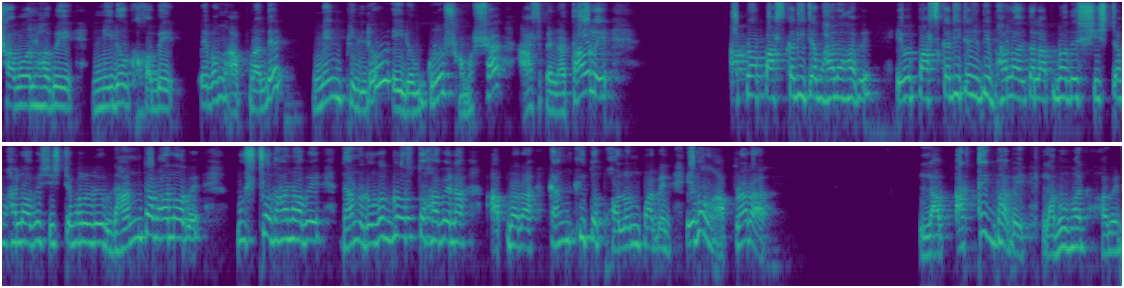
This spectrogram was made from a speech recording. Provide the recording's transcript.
সবল হবে, নিরোগ হবে এবং আপনাদের মেন ফিল্ডেও এই রোগগুলো, সমস্যা আসবে না। তাহলে আপনার পাশকাঠিটা ভালো হবে। এবার পাশকাঠিটা যদি ভালো হয়, তাহলে আপনাদের শীষটা ভালো হবে, শীষটা ভালো হলে ধানটা ভালো হবে, পুষ্ট ধান হবে, ধান রোগগ্রস্ত হবে না, আপনারা কাঙ্ক্ষিত ফলন পাবেন এবং আপনারা লাভ, আর্থিকভাবে লাভবান হবেন।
